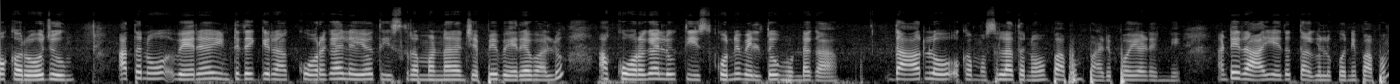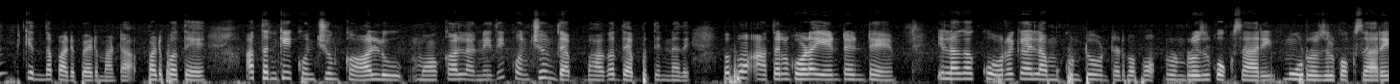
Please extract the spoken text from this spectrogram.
ఒకరోజు అతను వేరే ఇంటి దగ్గర కూరగాయలు ఏయో తీసుకురమ్మన్నారని చెప్పి వేరే వాళ్ళు ఆ కూరగాయలు తీసుకొని వెళ్తూ ఉండగా దారిలో ఒక ముసలతను పాపం పడిపోయాడండి. అంటే రాయి ఏదో తగులుకొని పాపం కింద పడిపోయాడనమాట పడిపోతే అతనికి కొంచెం కాళ్ళు మోకాళ్ళు అనేది కొంచెం దెబ్బ బాగా దెబ్బతిన్నది పాపం అతను కూడా ఏంటంటే ఇలాగ కూరగాయలు అమ్ముకుంటూ ఉంటాడు పాపం. రెండు రోజులకు ఒకసారి మూడు రోజులకు ఒకసారి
